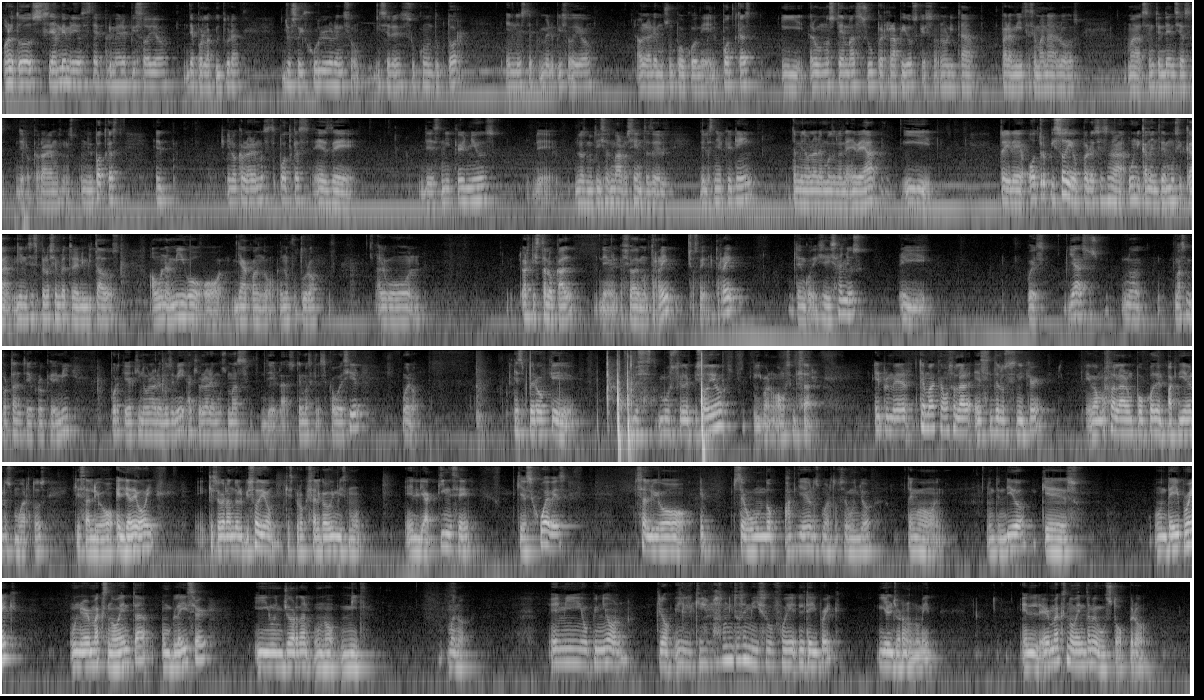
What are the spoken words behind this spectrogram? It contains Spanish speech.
Hola a todos, sean bienvenidos a este primer episodio de Por la Cultura. Yo soy Julio Lorenzo y seré su conductor. En este primer episodio hablaremos un poco del podcast y algunos temas súper rápidos que son ahorita para mí esta semana los más en tendencias de lo que hablaremos en el podcast. El, en lo que hablaremos este podcast es de, de Sneaker News, de las noticias más recientes del, del Sneaker Game. También hablaremos de la NBA y traeré otro episodio, pero ese será únicamente de música y en ese espero siempre traer invitados a un amigo o ya cuando en un futuro algún artista local de la ciudad de Monterrey. Yo soy de Monterrey, tengo 16 años y pues ya eso es lo más importante yo creo que de mí, porque aquí no hablaremos de mí, aquí hablaremos más de los temas que les acabo de decir. Bueno, espero que les guste el episodio y bueno, vamos a empezar. El primer tema que vamos a hablar es de los sneakers. Vamos a hablar un poco del pack Día de los Muertos que salió el día de hoy, que estoy grabando el episodio, que espero que salga hoy mismo, el día 15, que es jueves, salió el segundo pack Día de los Muertos, según yo. Tengo entendido que es un Daybreak, un Air Max 90, un Blazer y un Jordan 1 Mid. Bueno, en mi opinión, creo que el que más bonito se me hizo fue el Daybreak y el Jordan 1 Mid. El Air Max 90 me gustó, pero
